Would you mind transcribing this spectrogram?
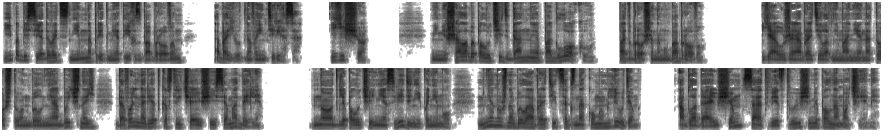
и побеседовать с ним на предмет их с Бобровым обоюдного интереса. И еще не мешало бы получить данные по Глоку, подброшенному Боброву. Я уже обратила внимание на то, что он был необычной, довольно редко встречающейся модели. Но для получения сведений по нему мне нужно было обратиться к знакомым людям, обладающим соответствующими полномочиями.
